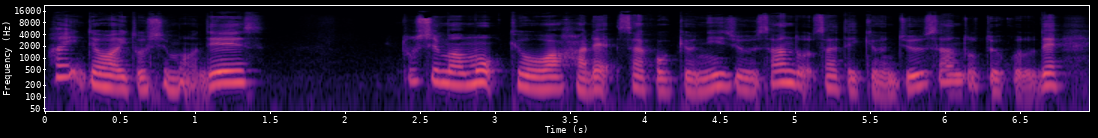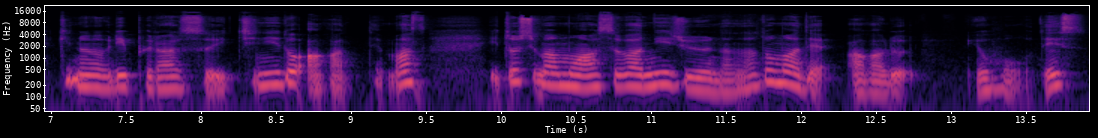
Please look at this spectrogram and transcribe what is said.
はいでは糸島です。糸島も今日は晴れ、最高気温23度、最低気温13度ということで、昨日よりプラス1、2度上がってます。糸島も明日は27度まで上がる予報です。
